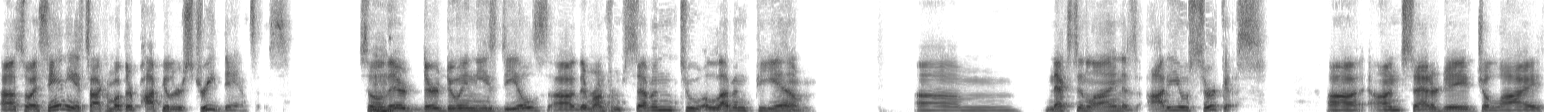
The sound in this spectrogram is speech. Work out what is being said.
Uh, so Isanti is talking about their popular street dances. So Mhm. they're they're doing these deals. Uh, they run from seven to eleven p.m. Um, next in line is Audio Circus uh, on Saturday, July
